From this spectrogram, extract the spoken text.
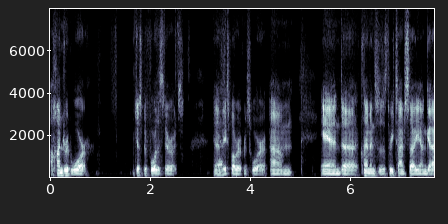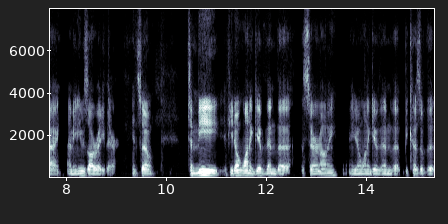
100 WAR just before the steroids yeah. baseball reference war. Um, and uh, Clemens was a three-time Cy Young guy. I mean, he was already there. And so, to me, if you don't want to give them the the ceremony, and you don't want to give them the because of the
